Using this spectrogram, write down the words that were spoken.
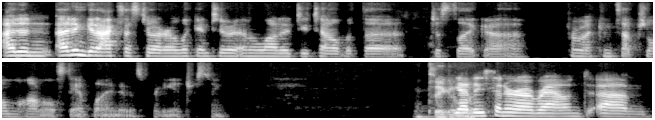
I didn't, I didn't get access to it or look into it in a lot of detail, but the, just like, uh, from a conceptual model standpoint, it was pretty interesting. I'll take a Yeah, they center around um,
